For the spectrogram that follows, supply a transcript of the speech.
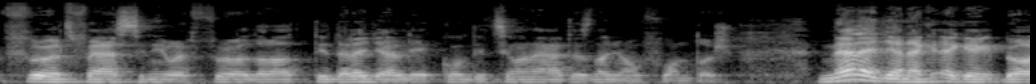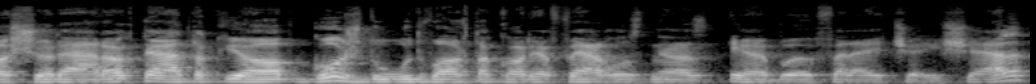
földfelszíni vagy föld alatti, de legyen légkondicionált, ez nagyon fontos. Ne legyenek egekbe a sörárak, tehát aki a Gosdú udvart akarja felhozni, az élből felejtse is el.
